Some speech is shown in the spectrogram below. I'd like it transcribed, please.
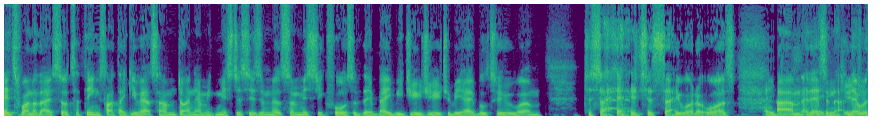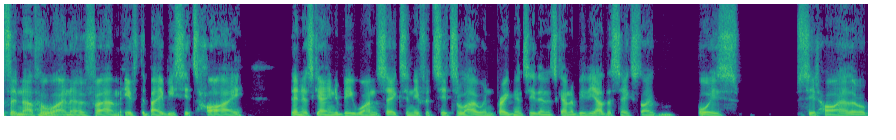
it's one of those sorts of things, like they give out some dynamic mysticism or some mystic force of their baby juju to be able to um, to say to say what it was. Baby- Um, there's an, there was another one of um, if the baby sits high, then it's going to be one sex, and if it sits low in pregnancy, then it's going to be the other sex. Like boys sit higher or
